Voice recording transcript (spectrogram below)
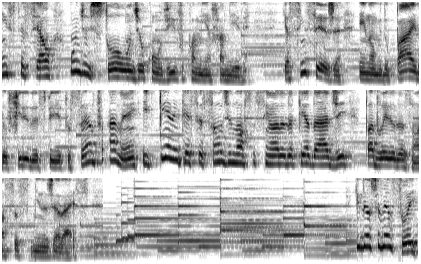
em especial onde eu estou, onde eu convivo com a minha família Que assim seja, em nome do Pai, do Filho e do Espírito Santo. Amém. E pela intercessão de Nossa Senhora da Piedade, padroeira das nossas Minas Gerais. Que Deus te abençoe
